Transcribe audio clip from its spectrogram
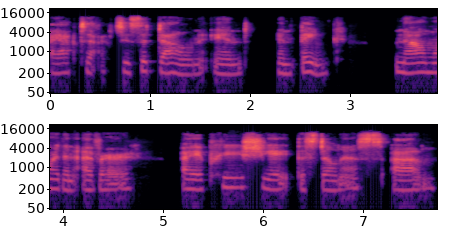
I had to actually sit down and and think. Now more than ever i appreciate the stillness. Um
